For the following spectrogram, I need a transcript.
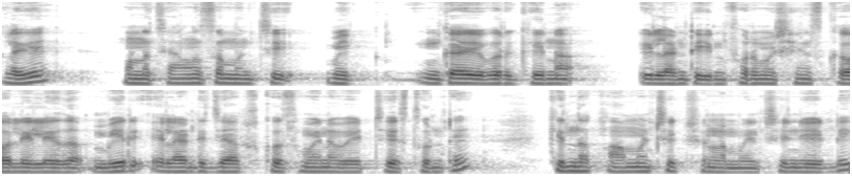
అలాగే మన ఛానల్ సంబంధించి మీకు ఇంకా ఎవరికైనా ఇలాంటి ఇన్ఫర్మేషన్స్ కావాలి లేదా మీరు ఎలాంటి జాబ్స్ కోసమైనా వెయిట్ చేస్తుంటే కింద కామెంట్ సెక్షన్లో మెన్షన్ చేయండి.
